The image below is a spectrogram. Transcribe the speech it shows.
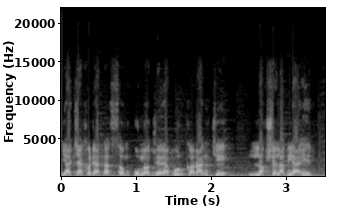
याच्याकडे आता संपूर्ण दर्यापूरकरांचे लक्ष लागले आहेत.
